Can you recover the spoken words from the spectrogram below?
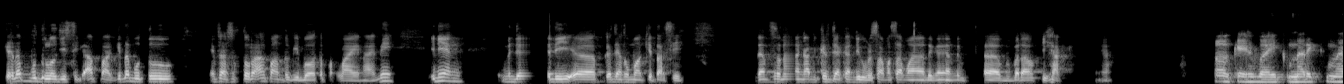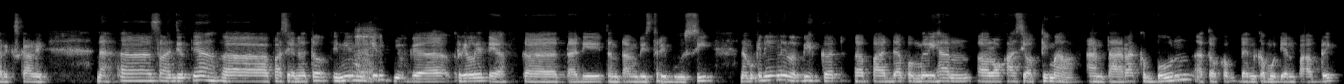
Kita butuh logistik apa? Kita butuh infrastruktur apa untuk dibawa tempat lain? Nah, ini ini yang menjadi uh, pekerjaan rumah kita sih. Dan sedang kami kerjakan juga bersama-sama dengan uh, beberapa pihak. Ya. Oke, okay, baik, menarik, menarik sekali. Nah, uh, selanjutnya uh, Pak Sianato, ini mungkin juga relate ya ke tadi tentang distribusi. Nah, mungkin ini lebih ke uh, pada pemilihan uh, lokasi optimal antara kebun atau ke, dan kemudian pabrik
